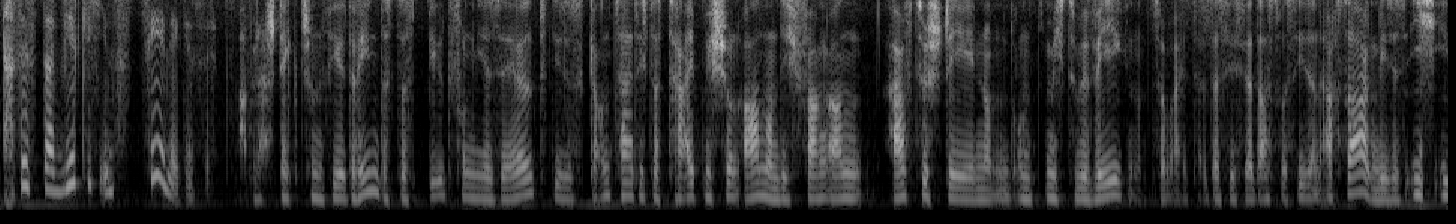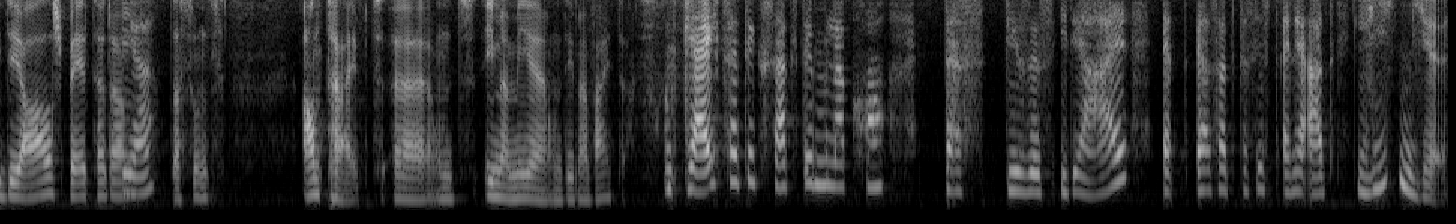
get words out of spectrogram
das ist da wirklich in Szene gesetzt. Aber da steckt schon viel drin, dass das Bild von mir selbst, dieses ganzheitlich, das treibt mich schon an und ich fange an aufzustehen und, und, mich zu bewegen und so weiter. Das ist ja das, was Sie dann auch sagen, dieses Ich-Ideal später dann, ja. das uns antreibt äh, und immer mehr und immer weiter. Und gleichzeitig sagt eben Lacan, dass dieses Ideal, er, er, sagt, das ist eine Art Linie,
